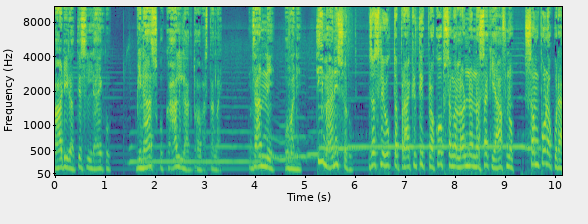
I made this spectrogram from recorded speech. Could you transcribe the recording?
बाढी र त्यसले ल्याएको विनाशको कहाली लाग्दो अवस्थालाई जान्ने हो भने ती मानिसहरू जसले उक्त प्राकृतिक प्रकोपसँग लड्न नसकी आफ्नो सम्पूर्ण कुरा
